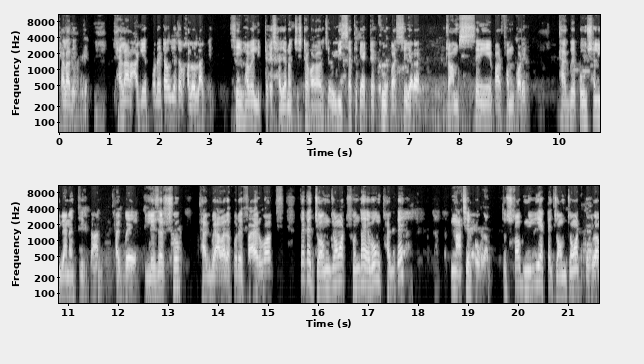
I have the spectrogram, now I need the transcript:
খেলা দেখতে। খেলার আগে পরেটাও যাতে ভালো লাগে, সেইভাবে লিগটাকে সাজানোর চেষ্টা করা হয়েছে। উড়িষ্যা থেকে একটা গ্রুপ আসছে, যারা ড্রামস নিয়ে পারফর্ম করে। থাকবে পৌশালী ব্যানার্জির গান, থাকবে লেজার শো থাকবে আলাদা করে ফায়ার ওয়ার্কস তো একটা জমজমাট সন্ধ্যা এবং থাকবে নাচের প্রোগ্রাম তো সব মিলিয়ে একটা জমজমাট প্রোগ্রাম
